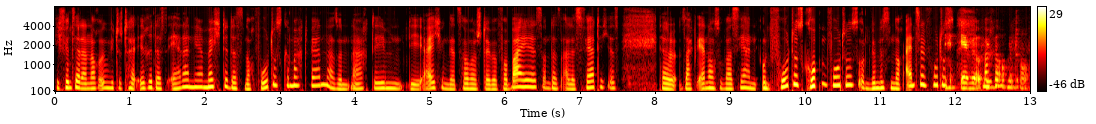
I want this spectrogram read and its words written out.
Ich finde es ja dann auch irgendwie total irre, dass er dann ja möchte, dass noch Fotos gemacht werden. Also nachdem die Eichung der Zauberstäbe vorbei ist und das alles fertig ist, da sagt er noch sowas, ja, und Fotos, Gruppenfotos und wir müssen noch Einzelfotos. Er wäre auf jeden Fall auch mit drauf.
